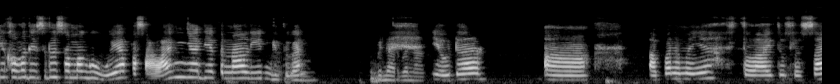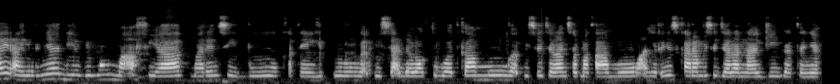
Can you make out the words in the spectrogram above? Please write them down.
ya kalau dia seru sama gue apa salahnya dia kenalin gitu kan benar-benar ya udah uh, apa namanya setelah itu selesai akhirnya dia bilang maaf ya kemarin sibuk katanya gitu. Nggak bisa ada waktu buat kamu nggak bisa jalan sama kamu. Akhirnya sekarang bisa jalan lagi katanya.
